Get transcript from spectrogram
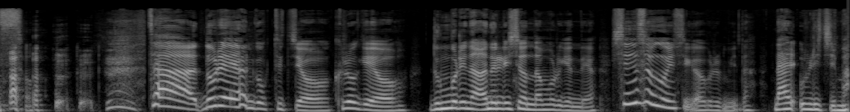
있어. 자 노래 한 곡 듣죠. 그러게요. 눈물이나 안 흘리셨나 모르겠네요. 신승훈 씨가 부릅니다. 날 울리지 마.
